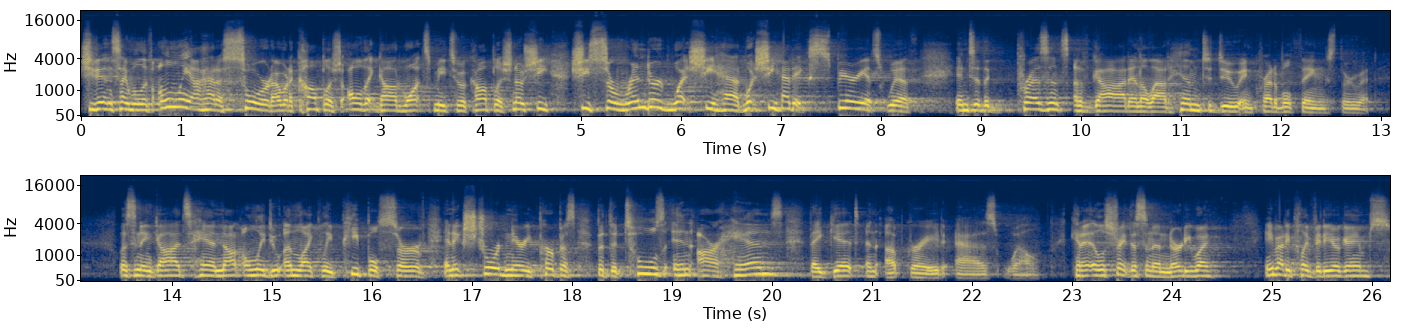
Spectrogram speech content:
She didn't say, Well, if only I had a sword, I would accomplish all that God wants me to accomplish. No, she, she surrendered what she had, what she had experience with, into the presence of God and allowed Him to do incredible things through it. Listen, in God's hand, not only do unlikely people serve an extraordinary purpose, but the tools in our hands, they get an upgrade as well. Can I illustrate this in a nerdy way? Anybody play video games?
